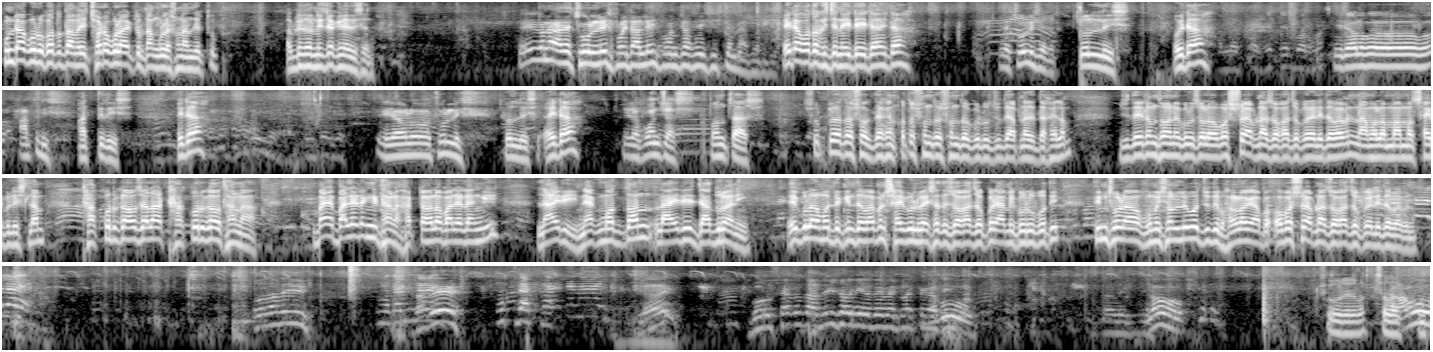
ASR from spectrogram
কোনটা গরু কত দাম? এই ছোটোগুলো একটু দামগুলো শোনান একটু। আপনি তো নিজে কিনে দিয়েছেন। এইগুলো আছে চল্লিশ পঁয়তাল্লিশ পঞ্চাশ এই সিস্টেম এটা কত কিনছেন এইটা এটা চল্লিশ হাজার। চল্লিশ। ওইটা? এটা হলো আটত্রিশ। আটত্রিশ। এটা এটা হলো চল্লিশ। চল্লিশ। এইটা? এটা পঞ্চাশ। পঞ্চাশ। সুপ্রিয় দর্শক দেখেন কত সুন্দর সুন্দর গরু যদি আপনাদের দেখাইলাম। যদি এরকম ধরনের গরু চলে অবশ্যই আপনারা যোগাযোগ করে নিতে পারবেন। নাম হলো মোহাম্মদ সাইফুল ইসলাম ঠাকুরগাঁও জেলা ঠাকুরগাঁও থানা। বাই বালিয়াডাঙ্গি থানা হাটটা হলো বালিয়াডাঙ্গি লাইরি ন্যাকমদ্দন লাইরি জাদুরানি। এগুলোর মধ্যে কিনতে পারবেন। সাইফুল ভাইয়ের সাথে যোগাযোগ করে আমি গরু প্রতি তিনশো টাকা কমিশন নেব। যদি ভালো লাগে অবশ্যই আপনারা যোগাযোগ করে নিতে পারবেন। গরুর সাথে দাদি সহ নিয়ে দেবে এক লাখ টাকা। হ্যালো। শুয়োরের বাচ্চা লাগবে।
